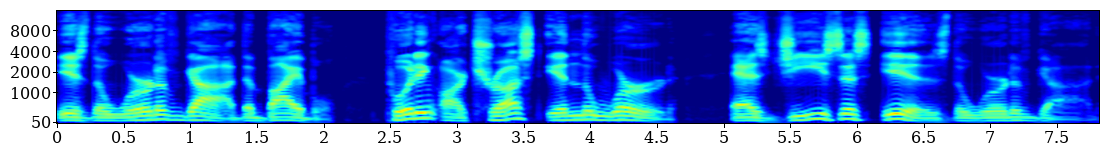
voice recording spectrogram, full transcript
is the Word of God, the Bible, putting our trust in the Word, as Jesus is the Word of God.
